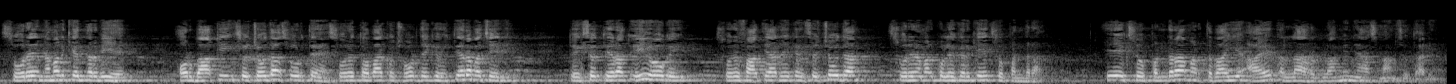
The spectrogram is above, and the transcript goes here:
سورہ نمل کے اندر بھی ہے۔ اور باقی ایک سو چودہ صورتیں ہیں۔ سورہ توبہ کو چھوڑ دیں گے، ایک سو تیرہ بچے گی تو ایک سو تیرہ تو یہی ہو گئی۔ سورہ فاتحہ لے کر ایک سو چودہ، سورہ نمل کو لے کر کے ایک سو پندرہ۔ ایک سو پندرہ مرتبہ یہ آیت اللہ رب العالمین نے آسمان سے اتاری۔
